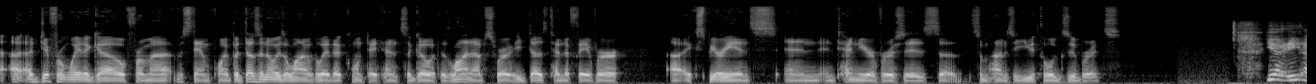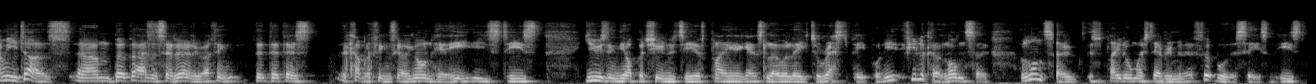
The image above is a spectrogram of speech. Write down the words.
a, a different way to go from a, a, standpoint, but doesn't always align with the way that Conte tends to go with his lineups, where he does tend to favor uh, experience and and tenure versus uh, sometimes a youthful exuberance. Yeah, I mean he does, um, but, but as I said earlier, I think that, that there's a couple of things going on here. He, he's he's using the opportunity of playing against lower league to rest people. And if you look at Alonso, Alonso has played almost every minute of football this season. He's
